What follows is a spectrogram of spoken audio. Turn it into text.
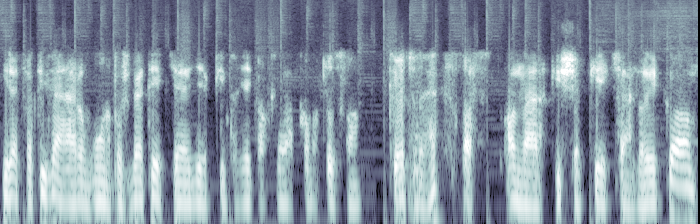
illetve a 13 hónapos betétje egyébként a jegybanknál kamathoz van kötve, az annál kisebb 2%-kal,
